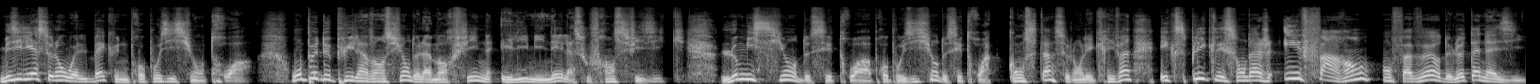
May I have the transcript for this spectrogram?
Mais il y a selon Welbeck une proposition 3. On peut depuis l'invention de la morphine éliminer la souffrance physique. L'omission de ces trois propositions, de ces trois constats selon l'écrivain, explique les sondages effarants en faveur de l'euthanasie.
